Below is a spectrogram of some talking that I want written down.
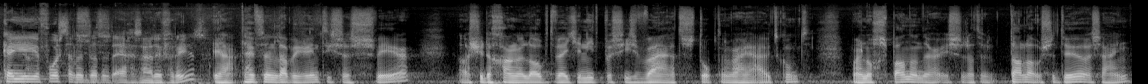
kan je je voorstellen dat het ergens naar refereert? Ja, het heeft een labyrinthische sfeer. Als je de gangen loopt, weet je niet precies waar het stopt en waar je uitkomt. Maar nog spannender is dat er talloze deuren zijn...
